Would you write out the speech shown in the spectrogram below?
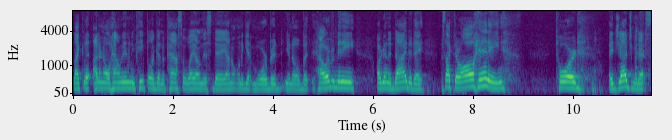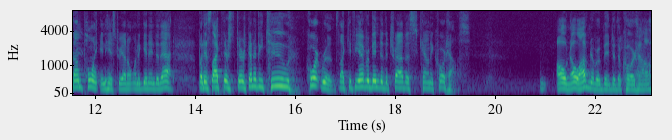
like I don't know how many people are going to pass away on this day. I don't want to get morbid, you know, but however many are going to die today, it's like they're all heading toward a judgment at some point in history. I don't want to get into that. But it's like there's, there's going to be two courtrooms. Like if you ever been to the Travis County Courthouse. Oh, no, I've never been to the courthouse.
